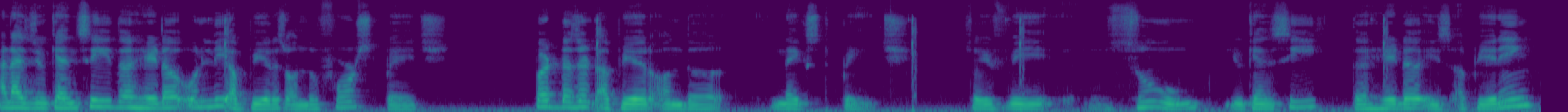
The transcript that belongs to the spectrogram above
And as you can see the header only appears on the first page but doesn't appear on the next page. So if we zoom you can see the header is appearing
